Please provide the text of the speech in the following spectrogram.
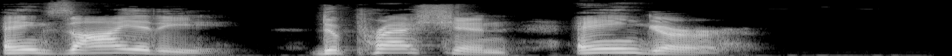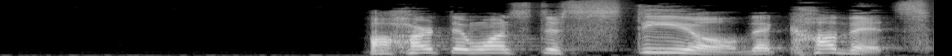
anxiety, depression, anger. A heart that wants to steal, that covets,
